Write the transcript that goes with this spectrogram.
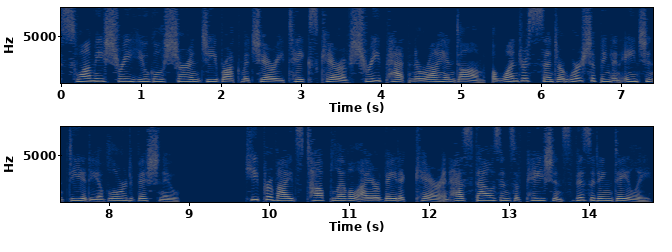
Swami Sri Yugal Sharan Ji Brahmachari takes care of Sri Pat Narayan Dham, a wondrous centre worshipping an ancient deity of Lord Vishnu. He provides top-level Ayurvedic care and has thousands of patients visiting daily.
